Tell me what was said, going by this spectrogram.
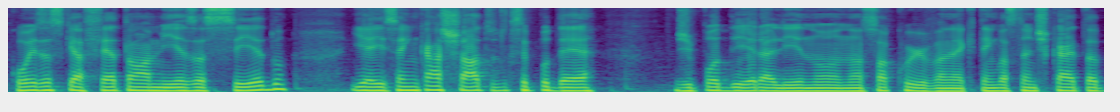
coisas que afetam a mesa cedo, e aí você encaixar tudo que você puder de poder ali no, na sua curva, né? Que tem bastante carta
